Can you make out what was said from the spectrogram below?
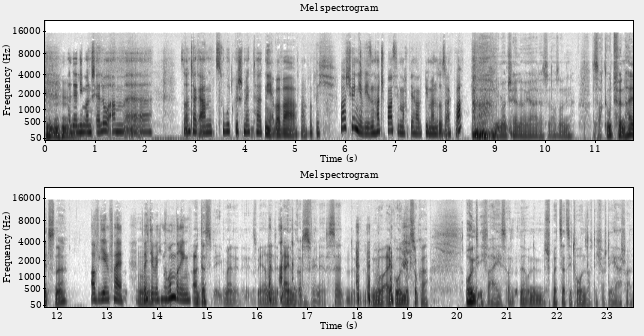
weil der Limoncello am äh, Sonntagabend zu gut geschmeckt hat. Nee, aber war, war wirklich, war schön gewesen. Hat Spaß gemacht gehabt, wie man so sagt, war? Ach, Limoncello, ja, das ist auch so ein, das ist auch gut für den Hals, ne? Auf jeden Fall. Soll ich dir mhm. welchen rumbringen? Ah, das, ich meine, das wäre, nein, um Gottes Willen, das ist ja nur Alkohol mit Zucker. Und ich weiß, und, ne, und im Spritzer Zitronensaft, ich verstehe ja schon.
